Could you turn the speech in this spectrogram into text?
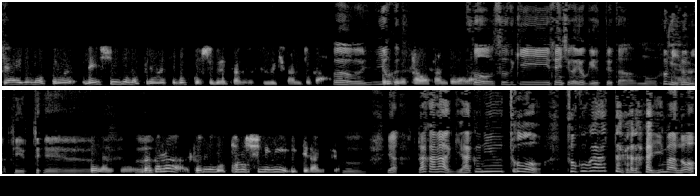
試合後のプロ、練習後のプロレスごっこしてくれてたんですよ、鈴木さんとか。うん、よく。澤さんとかが。そう、鈴木選手がよく言ってた、もう、ふみふみって言って。そうなんですよ。うん、だから、それを楽しみに行ってたんですよ。うん。いや、だから逆に言うと、そこがあったから、今の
